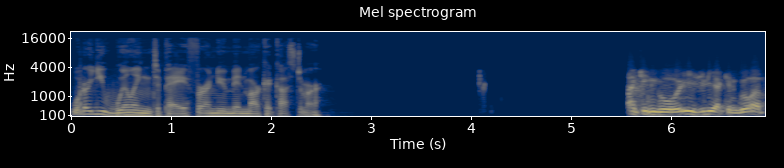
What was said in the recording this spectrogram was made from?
what are you willing to pay for a new mid-market customer? I can go easily. I can go up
